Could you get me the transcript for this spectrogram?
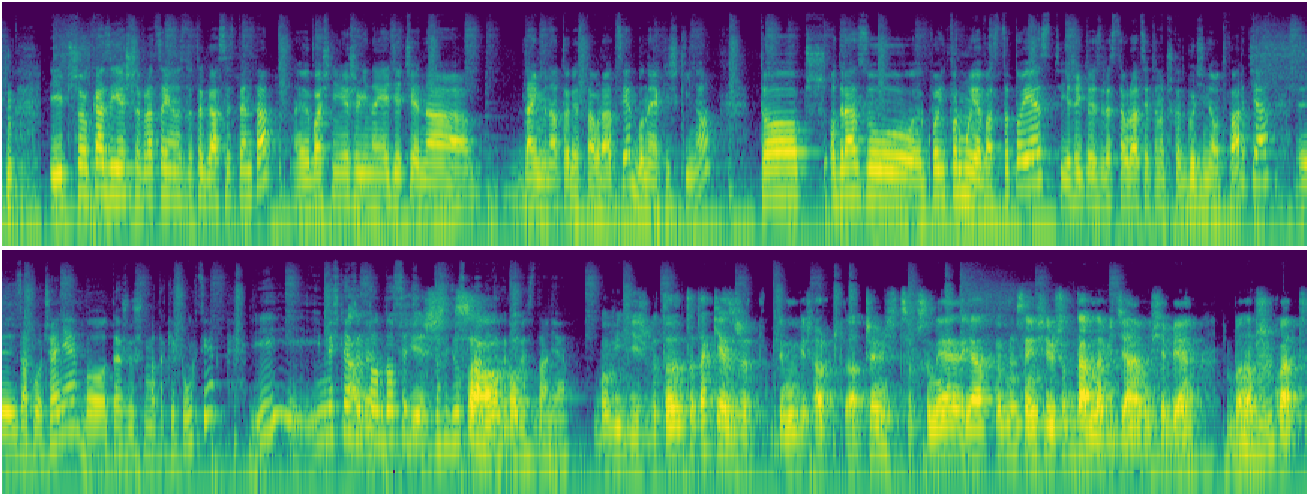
I przy okazji jeszcze wracając do tego asystenta, e, właśnie jeżeli najedziecie na, dajmy na to restaurację, albo na jakieś kino, to od razu poinformuję Was, co to jest. Jeżeli to jest restauracja, to na przykład godzina otwarcia, y, zatłoczenie, bo też już ma takie funkcje. I, i myślę, że Ale to dosyć, dosyć usprawni to bo- korzystanie. Bo widzisz, bo to, to tak jest, że ty mówisz o, o czymś, co w sumie ja w pewnym sensie już od dawna widziałem u siebie, bo na Mhm. przykład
